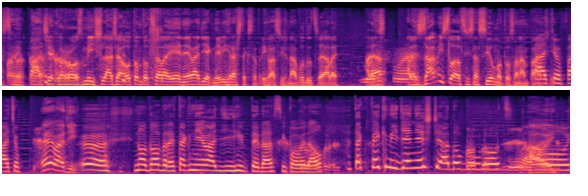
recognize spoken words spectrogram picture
Sa mi páči, ako rozmýšľaš a o tom to celé je. Nevadí, ak nevyhráš, tak sa prihlásiš na budúce, ale, ale, ale zamyslel si sa silno, to sa nám páči. Páťo, Páťo. Nevadí. Uh, no dobre, tak nevadí, teda si povedal. Dobre. Tak pekný deň ešte a dobrú noc. deň. Ahoj.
